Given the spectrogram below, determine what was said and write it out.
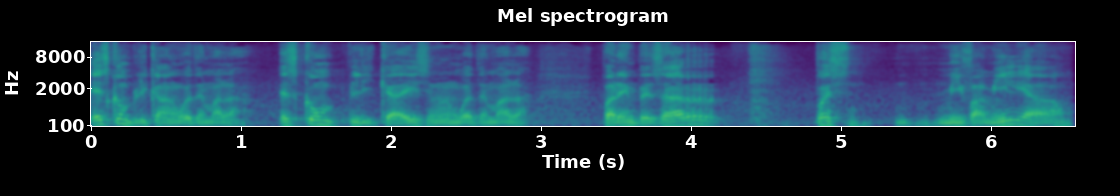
es complicado en Guatemala, es complicadísimo en Guatemala. Para empezar, pues mi familia,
